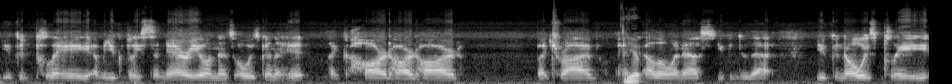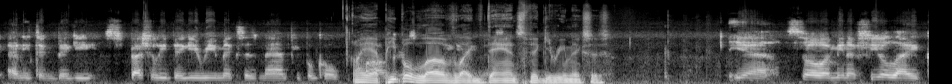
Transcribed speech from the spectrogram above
you could play. I mean, you could play Scenario, and that's always going to hit like hard, hard, hard by Tribe and Yep. LONS. You can do that. You can always play anything Biggie, especially Biggie remixes. Man, people go. Oh yeah, people love Biggie like remixes. dance Biggie remixes. Yeah. So I mean, I feel like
